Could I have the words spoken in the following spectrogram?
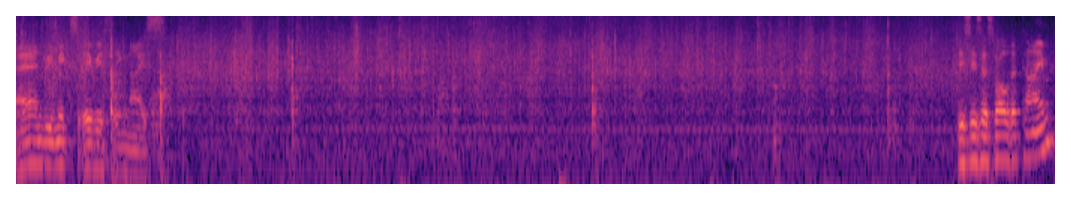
And we mix everything nice. This is as well the time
